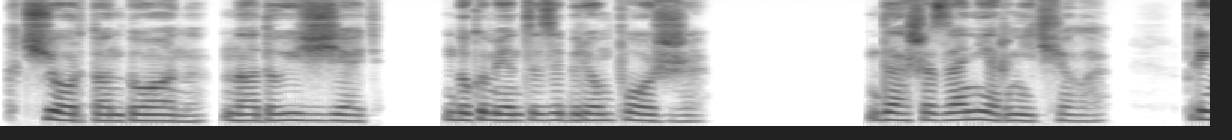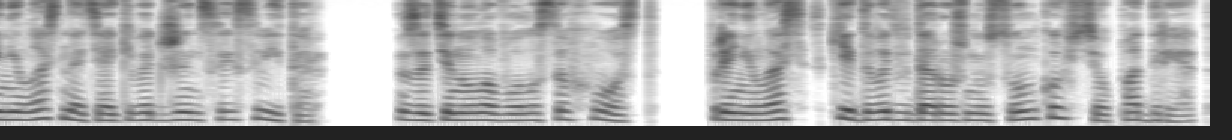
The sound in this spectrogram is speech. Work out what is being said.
К черту, Антуана, надо уезжать. Документы заберем позже. Даша занервничала. Принялась натягивать джинсы и свитер. Затянула волосы в хвост. Принялась скидывать в дорожную сумку все подряд.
